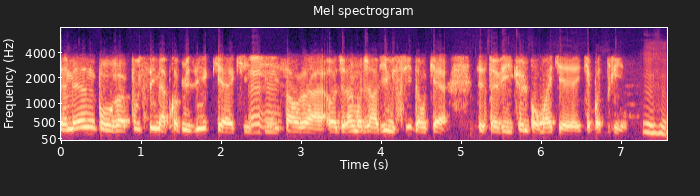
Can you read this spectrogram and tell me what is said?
semaine pour pousser ma propre musique qui, qui mm-hmm. sort durant le mois de janvier aussi. Donc, euh, c'est un véhicule pour moi qui n'a pas de prix. Mhm.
